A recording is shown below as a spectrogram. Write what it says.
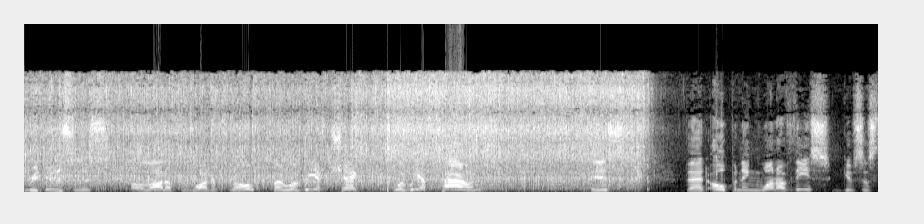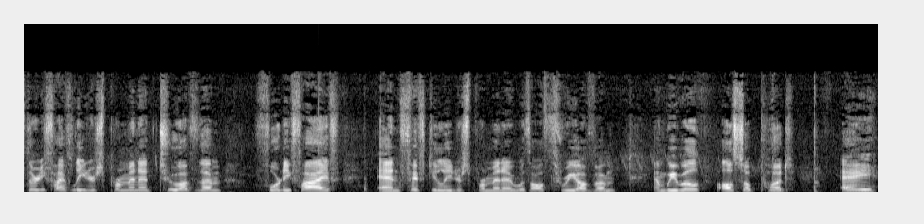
reduces a lot of the water flow. But what we have checked, what we have found is that opening one of these gives us 35 liters per minute, two of them 45 and 50 liters per minute with all three of them. And we will also put a,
